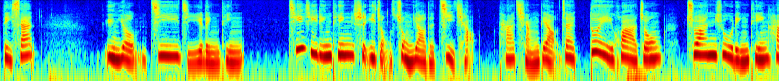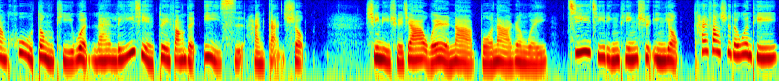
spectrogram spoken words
第三，运用积极聆听。积极聆听是一种重要的技巧，它强调在对话中专注聆听和互动提问，来理解对方的意思和感受。心理学家维尔纳·伯纳认为。积极聆听是运用开放式的问题、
